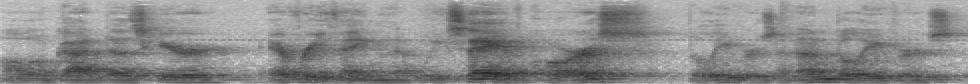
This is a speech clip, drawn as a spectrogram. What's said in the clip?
although God does hear everything that we say, of course, believers and unbelievers.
